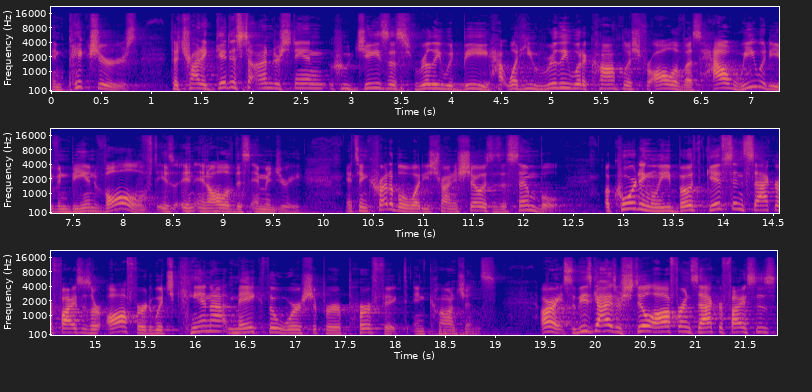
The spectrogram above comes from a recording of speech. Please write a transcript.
and pictures to try to get us to understand who Jesus really would be, how, what he really would accomplish for all of us, how we would even be involved is in, in all of this imagery? It's incredible what he's trying to show us as a symbol. Accordingly, both gifts and sacrifices are offered, which cannot make the worshiper perfect in conscience. All right, so these guys are still offering sacrifices.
